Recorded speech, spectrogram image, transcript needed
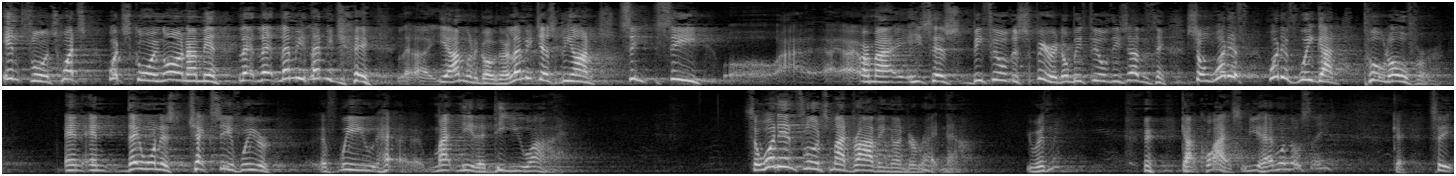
influence? What's, what's going on? I mean, let, let, let me, let me, yeah, I'm going to go there. Let me just be honest. See, see, uh, or my, he says, be filled with the Spirit. Don't be filled with these other things. So what if, what if we got pulled over and, and they want to check, see if we are, if we ha- might need a DUI? So what influence am I driving under right now? You with me? got quiet. Some of you had one of those things? Okay. See,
